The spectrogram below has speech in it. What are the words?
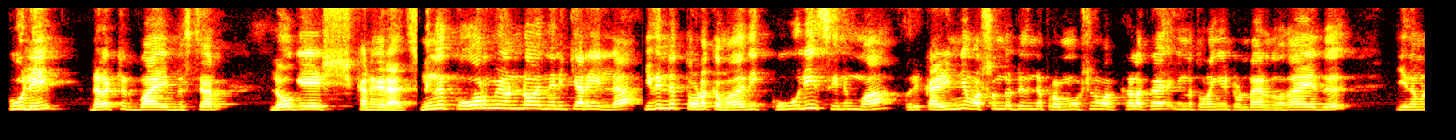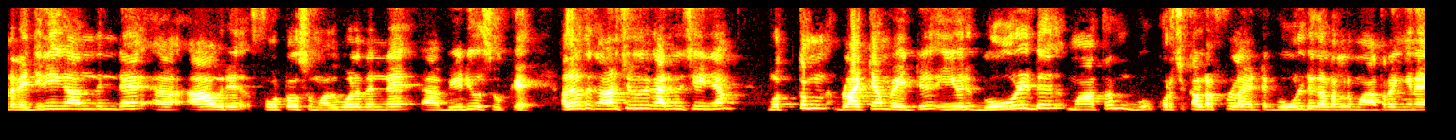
Coolie directed by mister Lokesh Kanagaraj. നിങ്ങൾക്ക് ഓർമ്മയുണ്ടോ എന്ന് എനിക്കറിയില്ല. ഇതിന്റെ തുടക്കം അതായത് ഈ കൂലി സിനിമ ഒരു കഴിഞ്ഞ വർഷം തൊട്ട് ഇതിന്റെ പ്രൊമോഷണൽ വർക്കുകളൊക്കെ ഇങ്ങനെ തുടങ്ങിയിട്ടുണ്ടായിരുന്നു. അതായത് ഈ നമ്മുടെ രജനീകാന്തിന്റെ ആ, ഒരു ഫോട്ടോസും അതുപോലെ തന്നെ വീഡിയോസും ഒക്കെ. അതിനകത്ത് കാണിച്ചിരുന്ന ഒരു കാര്യം എന്ന് വെച്ച് കഴിഞ്ഞാൽ മൊത്തം ബ്ലാക്ക് ആൻഡ് വൈറ്റ് ഈ ഒരു ഗോൾഡ് മാത്രം കുറച്ച് കളർഫുൾ ആയിട്ട് ഗോൾഡ് കളറിൽ മാത്രം ഇങ്ങനെ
